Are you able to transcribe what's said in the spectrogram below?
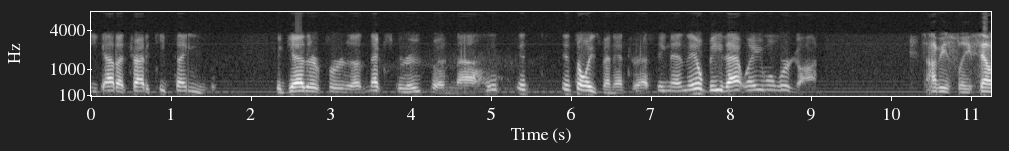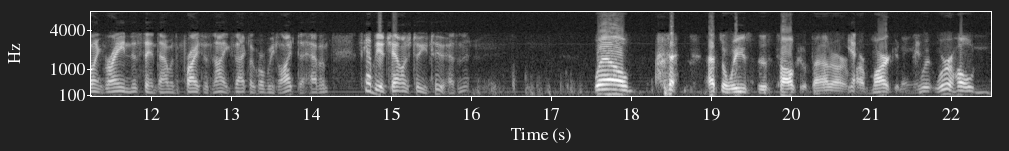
you got to try to keep things together for the next group. And uh, it, it's it's always been interesting, and it'll be that way when we're gone. Obviously, selling grain this day and time with the prices not exactly where we'd like to have them, it's got to be a challenge to you too, hasn't it? Well, that's what we used to talk about our yep. our marketing. We're holding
